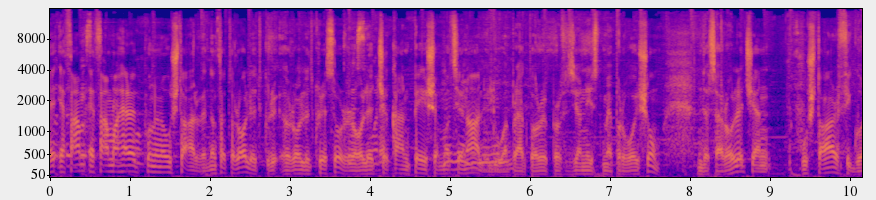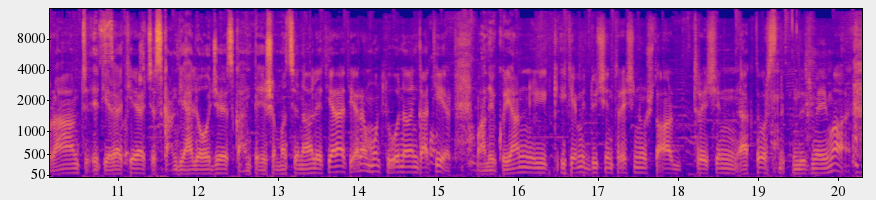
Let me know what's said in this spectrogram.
E thamë e thamë më herët punën e ushtarëve, do të thotë rolet rolet kryesore, rolet që kanë peshë mhm. emocionale, luhen prej aktorëve profesionistë me përvojë shumë, ndërsa rolet që janë ushtarë, figurantë, e tjera e tjera, që s'kanë dialogje, s'kanë peshë emocionale, e tjera e tjera, mund të luhen edhe nga të tjerë. Mandej, kur janë, i kemi 200-300 ushtarë, 300 aktorë s'mundesh me i marrë.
